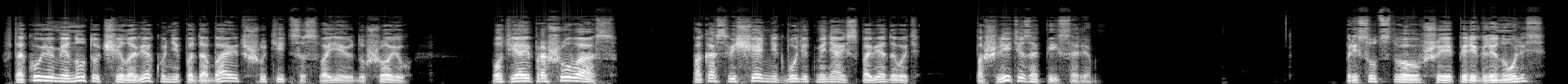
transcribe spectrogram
В такую минуту человеку не подобает шутить со своей душою. Вот я и прошу вас, пока священник будет меня исповедовать, пошлите за писарем. Присутствовавшие переглянулись.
